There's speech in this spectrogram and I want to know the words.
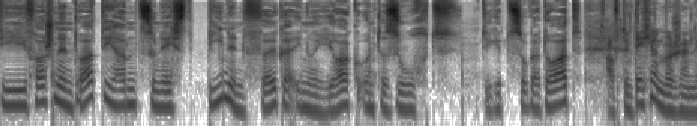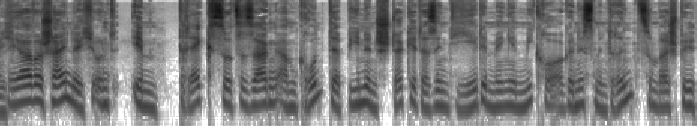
Die Forschenden dort, die haben zunächst Bienenvölker in New York untersucht. Die gibt es sogar dort. Auf den Dächern wahrscheinlich. Ja, wahrscheinlich. Und im Dreck sozusagen am Grund der Bienenstöcke, da sind jede Menge Mikroorganismen drin, zum Beispiel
